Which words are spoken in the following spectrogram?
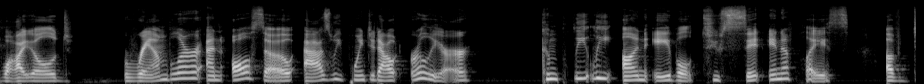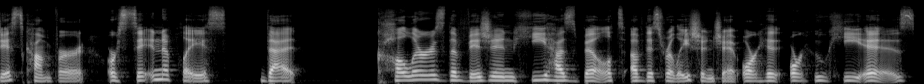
wild rambler and also as we pointed out earlier completely unable to sit in a place of discomfort or sit in a place that colors the vision he has built of this relationship or his, or who he is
